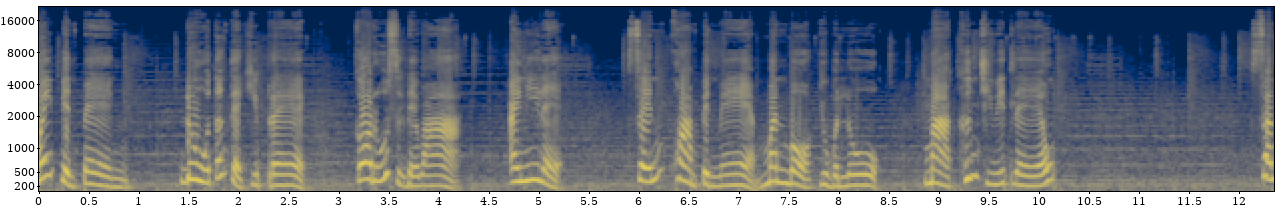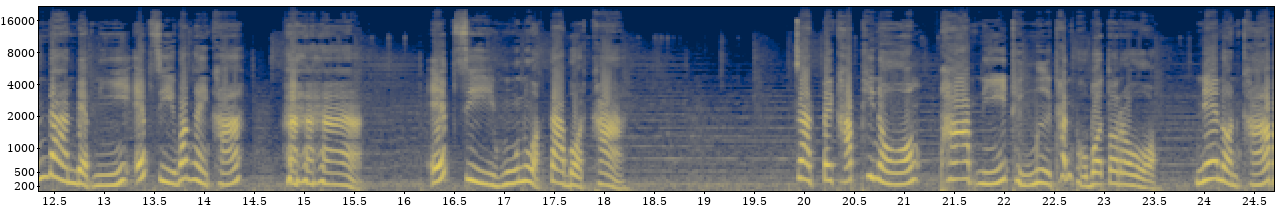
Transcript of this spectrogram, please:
ไม่เปลี่ยนแปลง ดูตั้งแต่คลิปแรก ก็รู้สึกได้ว่า ไอ้นี่แหละ เซนส์ความเป็นแม่มันบอกอยู่บนโลก มาครึ่งชีวิตแล้ว สันดานแบบนี้ FC ว่าไงคะฮ่าฮ่าฮ่า F4 หูหนวกตาบอดค่ะ จัดไปครับพี่น้องภาพนี้ถึงมือท่านผบตร แน่นอนครับ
